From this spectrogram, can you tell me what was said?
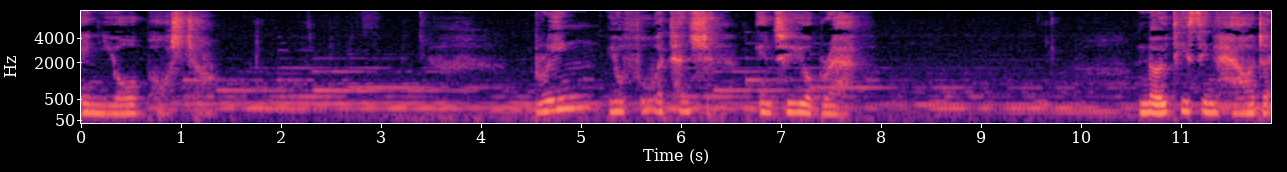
in your posture. Bring your full attention into your breath, noticing how the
